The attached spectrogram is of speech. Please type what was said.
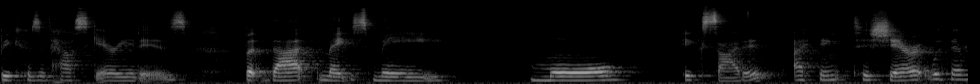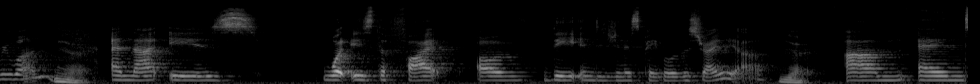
because of how scary it is. But that makes me more excited, I think, to share it with everyone yeah and that is what is the fight of the Indigenous people of Australia. yeah Um, and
